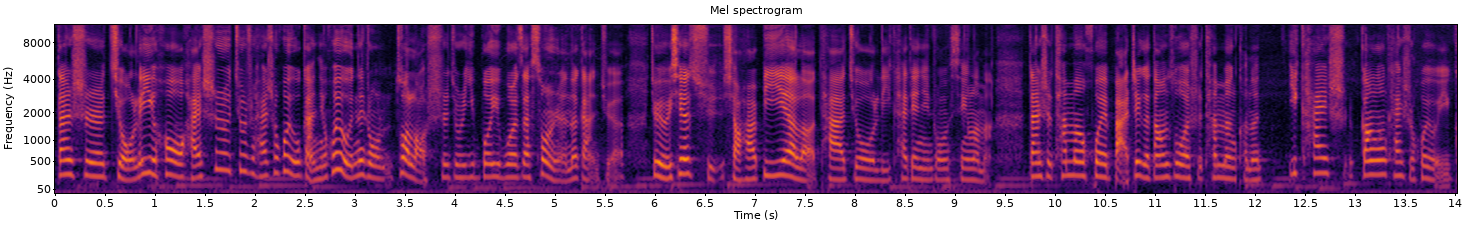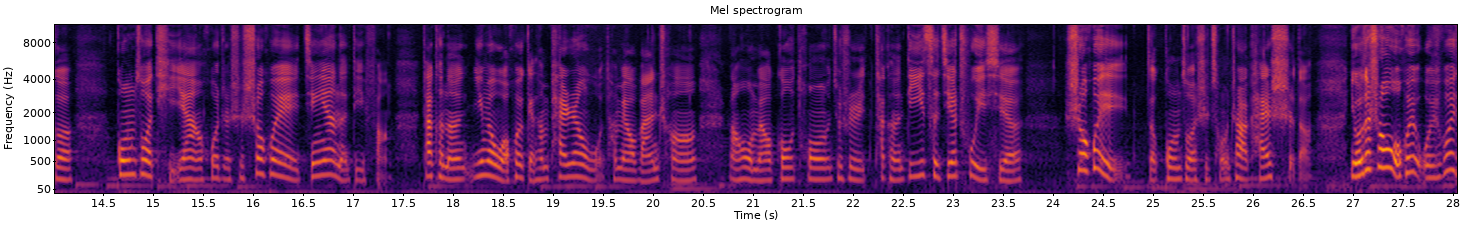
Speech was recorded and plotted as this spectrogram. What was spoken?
但是久了以后，还是就是还是会有感情，会有那种做老师就是一波一波在送人的感觉。就有一些学小孩毕业了，他就离开电竞中心了嘛，但是他们会把这个当做是他们可能一开始刚刚开始会有一个工作体验或者是社会经验的地方。他可能因为我会给他们派任务，他们要完成，然后我们要沟通，就是他可能第一次接触一些。社会的工作是从这儿开始的，有的时候我会我就会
